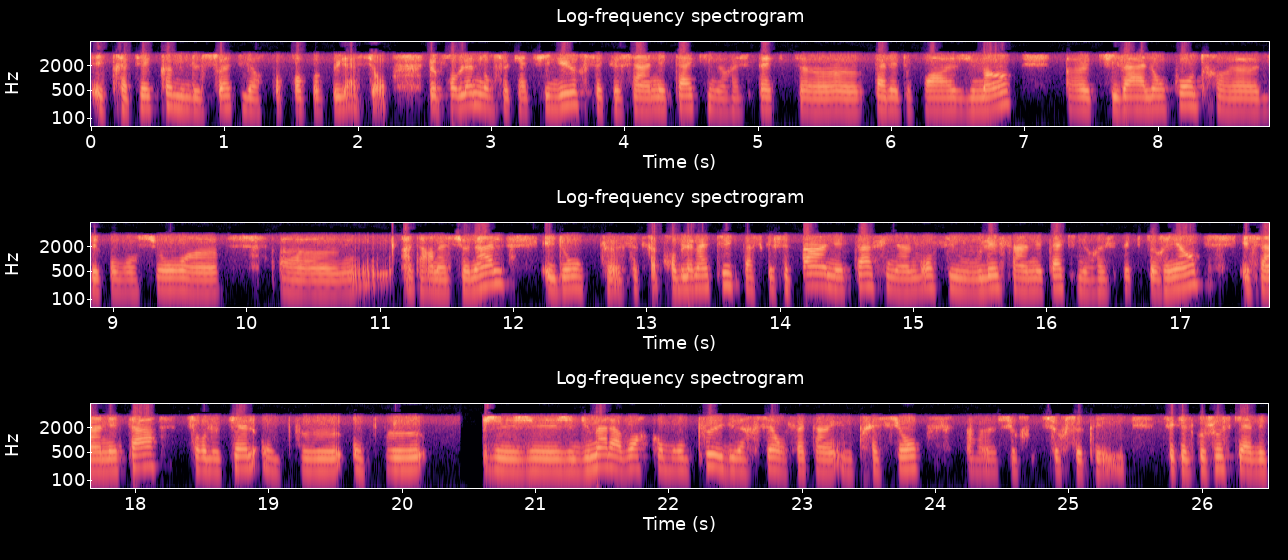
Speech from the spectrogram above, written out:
et traiter comme ils le souhaitent leur propre population. Le problème dans ce cas de figure, c'est que c'est un État qui ne respecte pas les droits humains, qui va à l'encontre des conventions internationales, et donc c'est très problématique parce que c'est pas un État finalement, si vous voulez, c'est un État qui ne respecte rien, et c'est un État sur lequel on peut on peut j'ai du mal à voir comment on peut exercer en fait une pression euh, sur sur ce pays. C'est quelque chose qui avait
